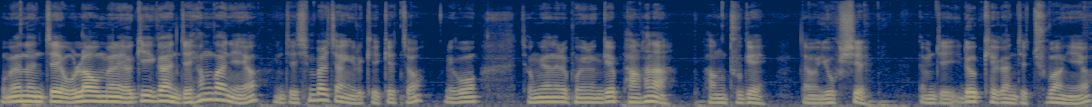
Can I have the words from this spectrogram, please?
보면은 이제 올라오면 여기가 이제 현관이에요. 이제 신발장이 이렇게 있겠죠. 그리고 정면으로 보이는 게 방 하나, 방 두 개, 그다음에 욕실, 그다음에 이제 이렇게가 이제 주방이에요.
